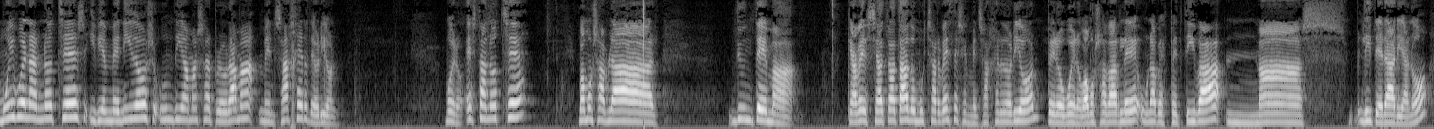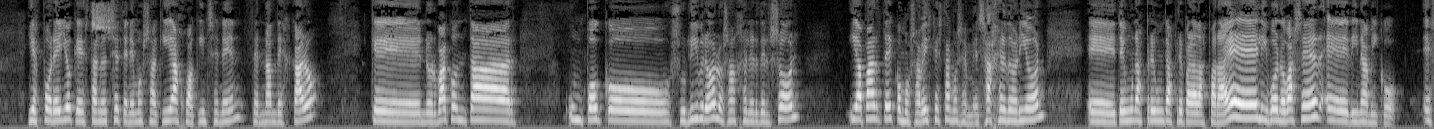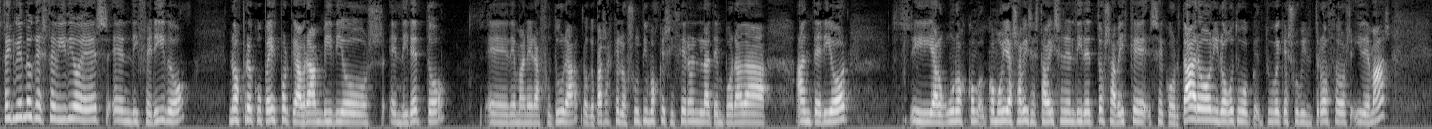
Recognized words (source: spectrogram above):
Muy buenas noches y bienvenidos un día más al programa Mensajes de Orión. Bueno, esta noche vamos a hablar de un tema que, a ver, se ha tratado muchas veces en Mensajes de Orión, pero bueno, vamos a darle una perspectiva más literaria, ¿no? Y es por ello que esta noche tenemos aquí a Joaquín Senén Fernández Caro, que nos va a contar un poco su libro, Los Ángeles del Sol. Y aparte, como sabéis que estamos en Mensajes de Orión, eh, tengo unas preguntas preparadas para él y bueno, va a ser eh, dinámico. Estáis viendo que este vídeo es en diferido. No os preocupéis porque habrán vídeos en directo eh, de manera futura. Lo que pasa es que los últimos que se hicieron en la temporada anterior y algunos, como, ya sabéis, estabais en el directo, sabéis que se cortaron y luego tuve que subir trozos y demás.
